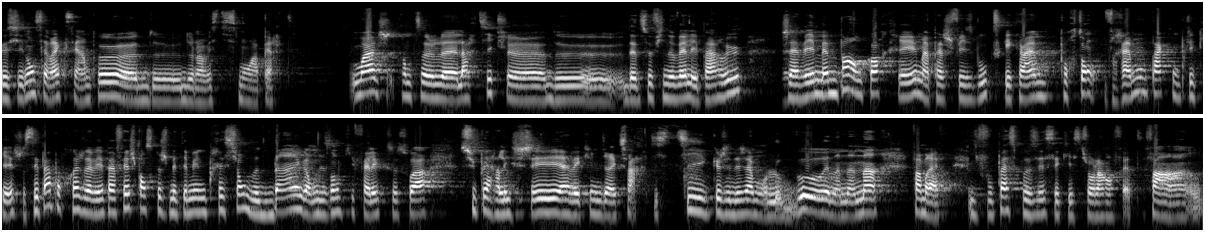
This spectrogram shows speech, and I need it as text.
que sinon, c'est vrai que c'est un peu euh, de, l'investissement à perte. Moi, quand euh, l'article de d'Anne-Sophie Novelle est paru, j'avais même pas encore créé ma page Facebook, ce qui est quand même pourtant vraiment pas compliqué. Je sais pas pourquoi je l'avais pas fait. Je pense que je m'étais mis une pression de dingue en me disant qu'il fallait que ce soit super léché, avec une direction artistique, que j'ai déjà mon logo, nanana. Enfin bref, il faut pas se poser ces questions-là en fait. Enfin,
